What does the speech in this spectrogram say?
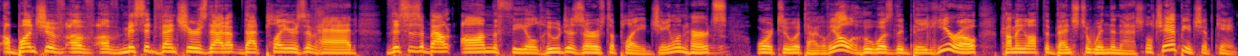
a bunch of, of of misadventures that uh, that players have had. This is about on the field who deserves to play, Jalen Hurts or Tua Tagovailoa, who was the big hero coming off the bench to win the national championship game.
